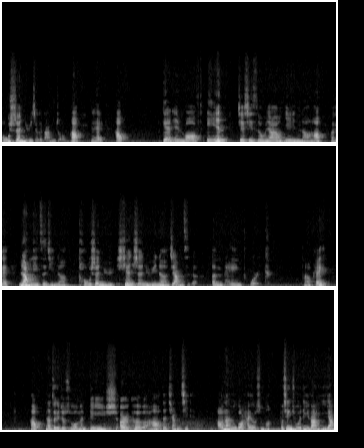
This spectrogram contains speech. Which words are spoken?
投身于这个当中，哈，OK，好，get involved in 介系词我们要用 in 呢，哈，OK，让你自己呢投身于、献身于呢这样子的 unpaid work，OK，好，那这个就是我们第十二课哈的讲解。好，那如果还有什么不清楚的地方，一样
